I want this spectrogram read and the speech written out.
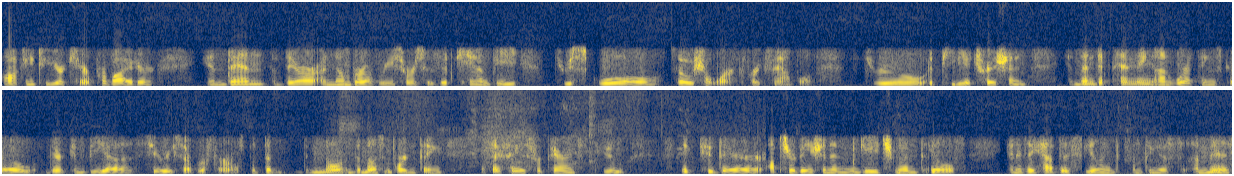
talking to your care provider. And then there are a number of resources that can be through school social work, for example, through the pediatrician. And then, depending on where things go, there can be a series of referrals. But the, the, mo- the most important thing, as I say, is for parents to stick to their observation and engagement skills. And if they have this feeling that something is amiss,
